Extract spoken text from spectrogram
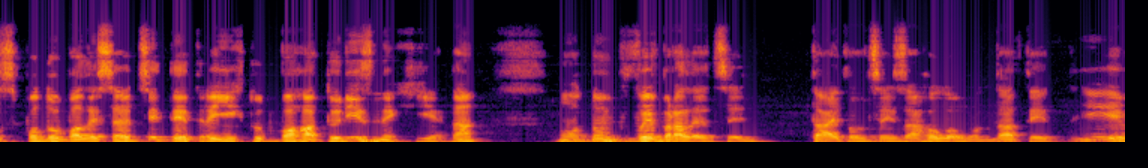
сподобалися оці титри, їх тут багато різних є. Да? От, ну, вибрали цей тайтл, цей заголовок. Да? І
